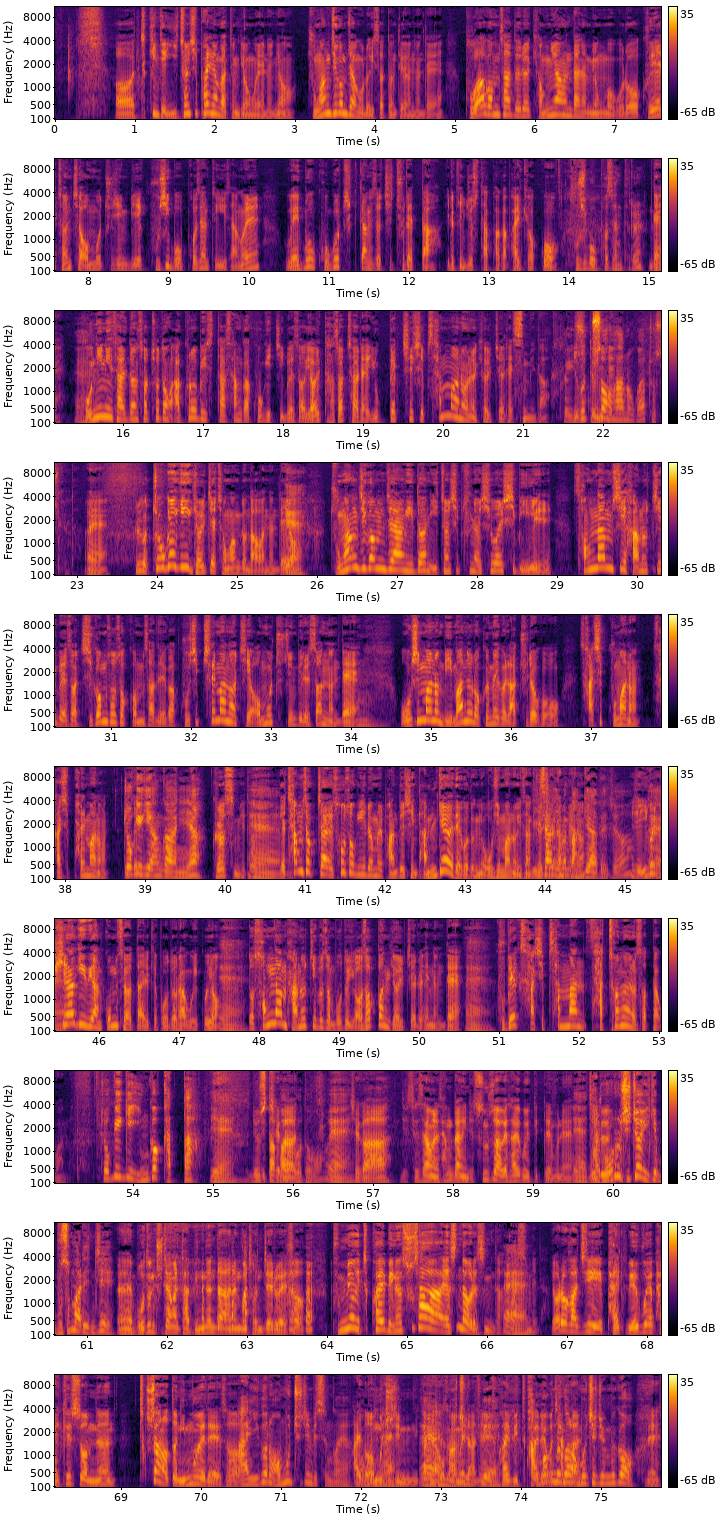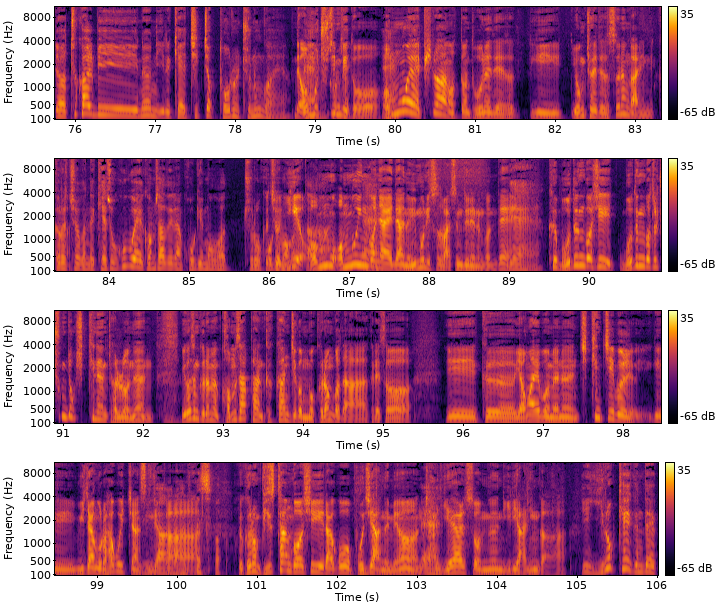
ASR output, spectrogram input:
어, 특히 이제 2018년 같은 경우에는요, 중앙지검장으로 있었던 때였는데 부하 검사들을 격려한다는 명목으로 그의 전체 업무 추진비의 95% 이상을 외부 고급 식당에서 지출했다. 이렇게 뉴스타파가 밝혔고 95%를 네. 예. 본인이 살던 서초동 아크로비스타 상가 고깃집에서 15차례 673만 원을 결제를 했습니다. 이것도 숙성 한우가 좋습니다. 네. 그리고 쪼개기 결제 정황도 나왔는데요. 예. 중앙지검장이던 2017년 10월 12일 성남시 한우집에서 지검 소속 검사들과 97만 원치의 업무 추진비를 썼는데 음. 50만 원 미만으로 금액을 낮추려고 49만 원, 48만 원. 쪼개기 한 거 아니냐? 그렇습니다. 예. 그러니까 참석자의 소속 이름을 반드시 남겨야 되거든요. 50만 원 이상 결제하면. 남겨야 되죠. 이제 이걸 예. 피하기 위한 꼼수였다 이렇게 보도를 하고 있고요. 예. 또 성남 한우집에서 모두 6번 결제를 했는데 예. 943만 4천 원을 썼다고 합니다. 쪼개기인 것 같다. 예. 뉴스타파 제가- 보도. 예. 제가 세상을 상당히 이제 순수하게 살고 있기 때문에 예. 잘 모르시죠? 이게 무슨 말인지. 예, 모든 주장을 다 믿는다는 걸 전제로 해서 분명히 특활비는 수사에 쓴다고 그랬습니다. 예. 맞습니다. 여러 가지 밝- 외부에 밝힐 수 없는 특수한 어떤 임무에 대해서 아니 이거는 업무 추진비 쓴 거예요. 아, 이거 업무 추진입니까? 예, 네, 죄송합니다. 네, 특활비, 밥 특활비하고 먹는 건. 업무 추진비고 네. 저 특활비는 이렇게 직접 돈을 주는 거예요. 근데 업무 예, 추진비도 검사들. 예. 업무에 필요한 어떤 돈에 대해서 이 용처에 대해서 쓰는 거 아닙니까? 그렇죠. 근데 계속 후보의 검사들이랑 고기 먹어 주로 그렇죠. 고기 이게 먹었다. 업무 업무인 예. 거냐에 대한 의문이 있어서 말씀드리는 건데 예. 그 모든 것이 모든 것을 충족시키는 결론은 음. 이것은 그러면 검사판 극한 직업 뭐 그런 거다. 그래서 이 그 영화에 보면은 치킨집을 이 위장으로 하고 있지 않습니까? 그런 비슷한 것이라고 보지 않으면 예. 잘 이해할 수 없는 일이 아닌가. 이렇게 근데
